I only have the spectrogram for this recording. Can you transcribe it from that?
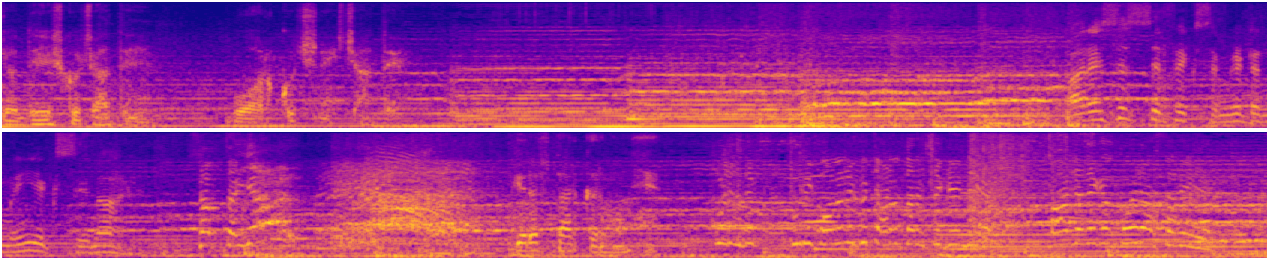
जो देश को चाहते हैं वो और कुछ नहीं चाहते। आरएसएस सिर्फ़ एक संगठन नहीं एक सेना है। सब तैयार? गिरफ़्तार करो उन्हें पुलिस ने पूरी कॉलोनी को चारों तरफ़ से घेर लिया। बाहर जाने का कोई रास्ता नहीं है।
